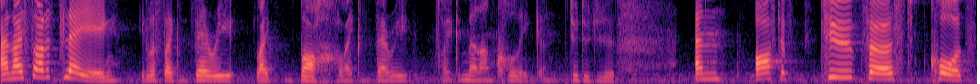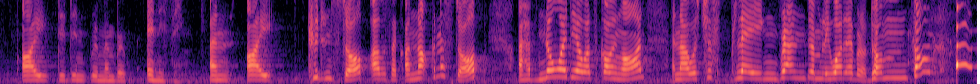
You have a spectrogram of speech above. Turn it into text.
And I started playing. It was like very like Bach, like very like melancholic and do do do. And after two first chords, I didn't remember anything and I couldn't stop. I was like, I'm not going to stop. I have no idea what's going on. And I was just playing randomly, whatever. Dum, dum, bum,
